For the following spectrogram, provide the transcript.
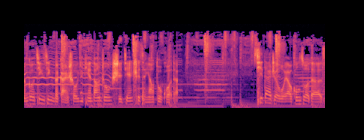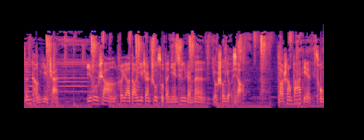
能够静静的感受一天当中时间是怎样度过的。期待着我要工作的森藤驿站，一路上和要到驿站住宿的年轻人们有说有笑。早上八点从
